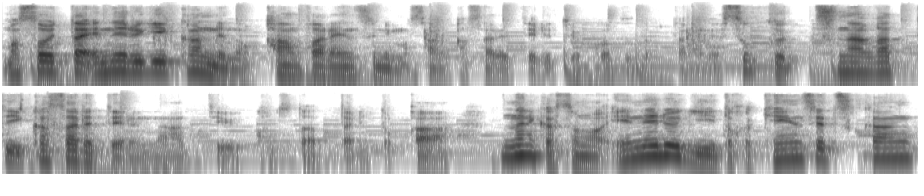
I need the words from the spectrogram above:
まあ、そういったエネルギー関連のカンファレンスにも参加されているということだったのですごくつながって生かされてるなっていうことだったりとか何かそのエネルギーとか建設関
